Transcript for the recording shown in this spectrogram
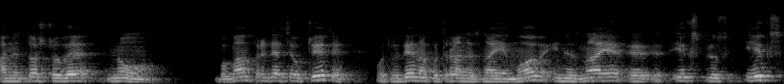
а не то, що ви, ну, бо вам прийдеться вчити, от людина, котра не знає мови і не знає е, x плюс x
